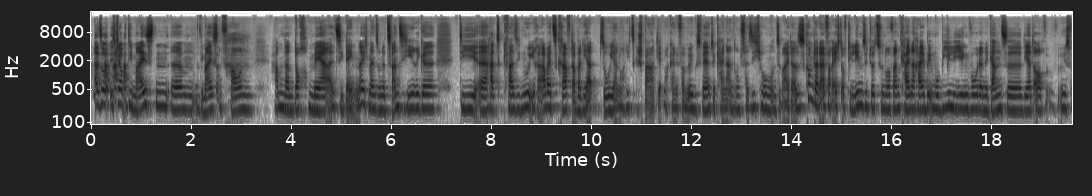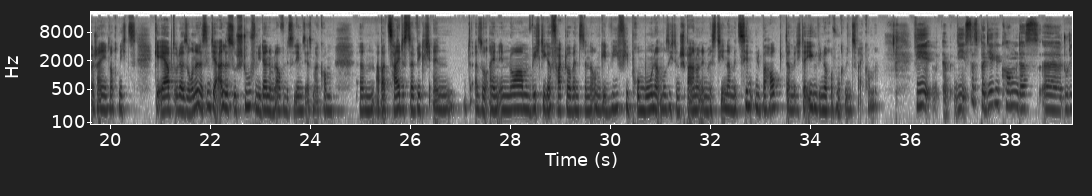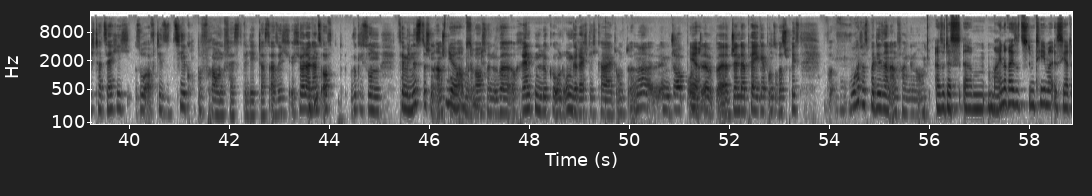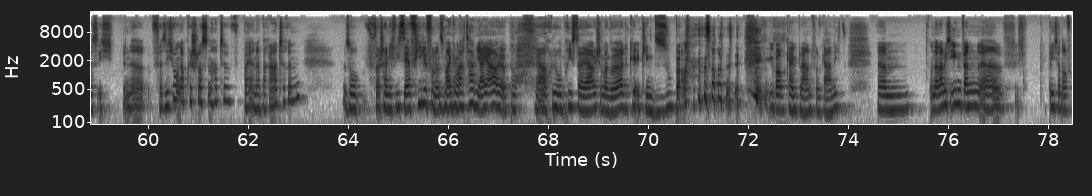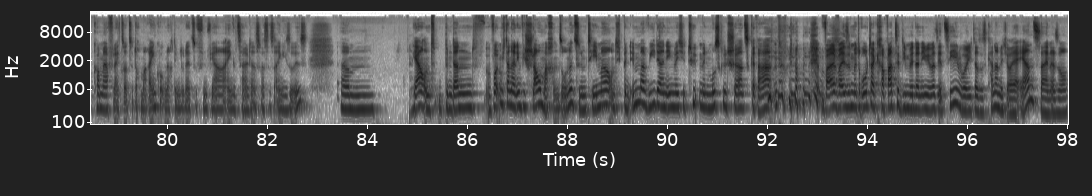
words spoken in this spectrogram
Also, ich glaube, die meisten, ähm, die meisten Frauen haben dann doch mehr, als sie denken. Ne? Ich meine, so eine 20-Jährige, die äh, hat quasi nur ihre Arbeitskraft, aber die hat so ja noch nichts gespart. Die hat noch keine Vermögenswerte, keine anderen Versicherungen und so weiter. Also es kommt halt einfach echt auf die Lebenssituation drauf an. Keine halbe Immobilie irgendwo oder eine ganze. Die hat auch höchstwahrscheinlich noch nichts geerbt oder so. Ne? Das sind ja alles so Stufen, die dann im Laufe des Lebens erstmal kommen. Ähm, aber Zeit ist da wirklich ein, also ein enorm wichtiger Faktor, wenn es dann darum geht, wie viel pro Monat muss ich denn sparen und investieren, damit es hinten überhaupt, damit ich da irgendwie noch auf den grünen Zweig komme. Wie, äh, wie ist das bei dir gekommen, dass äh, du dich tatsächlich so auf diese Zielgruppe Frauen festgelegt hast? Also ich, ich höre da mhm. ganz oft wirklich so einen feministischen Anspruch ja, auch absolut. mit raus, wenn du über Rentenlücke und Ungerechtigkeit und äh, ne, im Job und ja. äh, äh Gender Pay Gap und sowas sprichst. Wo hat das bei dir seinen Anfang genommen? Also das, ähm, meine Reise zu dem Thema ist ja, dass ich eine Versicherung abgeschlossen hatte bei einer Beraterin so wahrscheinlich wie sehr viele von uns mal gemacht haben. Ja, ja, ja, Rührepriester, ja, habe ich schon mal gehört, klingt super. überhaupt kein Plan von gar nichts. Ähm, und dann habe ich irgendwann, äh, ich, bin ich dann drauf gekommen, ja, vielleicht sollst du doch mal reingucken, nachdem du da jetzt so fünf Jahre eingezahlt hast, was das eigentlich so ist. Ähm, ja, und bin dann, wollte mich dann halt irgendwie schlau machen, so, ne, zu dem Thema. Und ich bin immer wieder in irgendwelche Typen in Muskelshirts geraten. wahlweise mit roter Krawatte, die mir dann irgendwie was erzählen wollen. Ich dachte, das kann doch nicht euer Ernst sein. Also,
